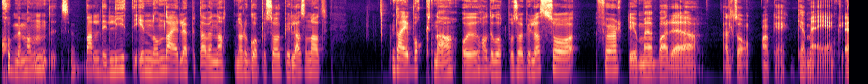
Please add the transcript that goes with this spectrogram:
kommer man veldig lite innom da, i løpet av en natt når du går på sovepiller. Sånn at da jeg våkna og hadde gått på sovepiller, så følte jeg meg bare helt sånn Ok, hvem er jeg egentlig?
